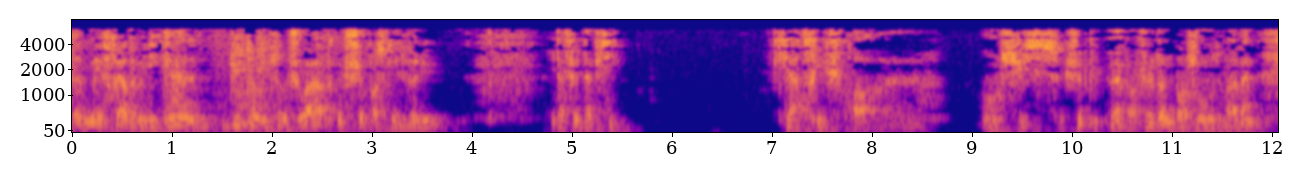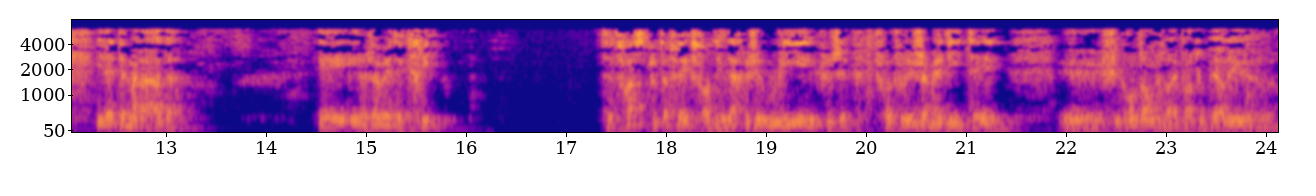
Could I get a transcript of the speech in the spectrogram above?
de mes frères dominicains du temps du Sauchoir, que je ne sais pas ce qu'il est devenu. Il a fait de la psy. Psychiatrie, je crois, euh, en Suisse. Je sais plus, peu importe, je donne pas son nom, Il était malade, et il nous avait écrit cette phrase tout à fait extraordinaire que j'ai oubliée, je, crois que je ne l'ai jamais dite et, je suis content, vous n'aurez pas tout perdu. Euh,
